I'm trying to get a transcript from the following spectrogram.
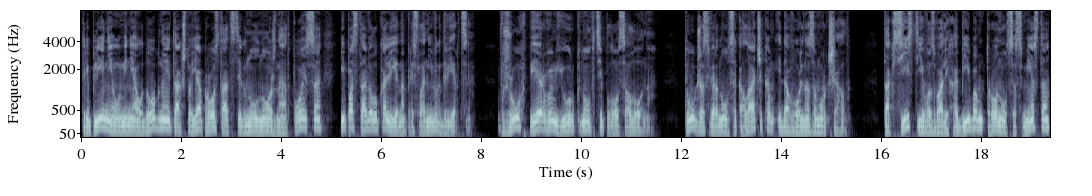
Крепления у меня удобные, так что я просто отстегнул ножны от пояса и поставил у колена, прислонив к дверце. Вжух первым юркнул в тепло салона. Тут же свернулся калачиком и довольно замурчал. Таксист, его звали Хабибом, тронулся с места,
